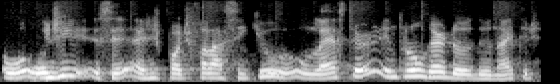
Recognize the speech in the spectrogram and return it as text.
hoje você, a gente pode falar assim que o, Leicester entrou no lugar do, do, United,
